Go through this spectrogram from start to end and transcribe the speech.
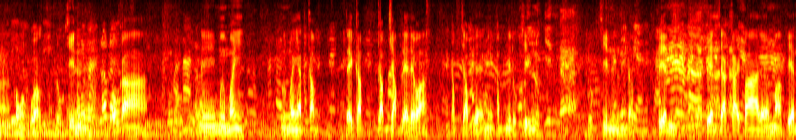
อ่าก้องหัวพวกดอกจินโอกาอันนี้มือไม่มือไม่ยัดกับ แต่กับกับจับเลยแต่ว่า นะครับจับเลยนี่ครับมีดอกจินลูกจินนะครับเปลี่ยนเปลี่ยนจากใกล้ป้าเลยมาเปลี่ยน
